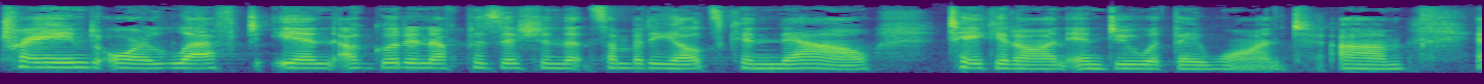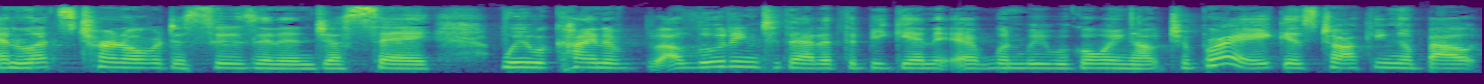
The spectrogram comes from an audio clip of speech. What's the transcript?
trained or left in a good enough position that somebody else can now take it on and do what they want. Um, and let's turn over to Susan and just say we were kind of alluding to that at the beginning when we were going out to break, is talking about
